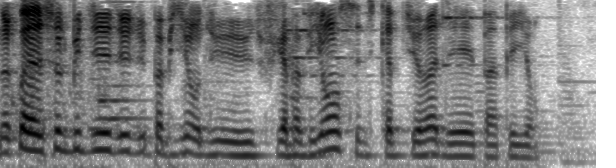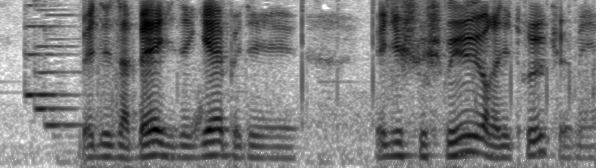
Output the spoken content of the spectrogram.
Donc ouais, le seul but du, papillon, du, papillon, c'est de capturer des papillons. Mais des abeilles, des guêpes et des... Et des chuchmures et des trucs, mais...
